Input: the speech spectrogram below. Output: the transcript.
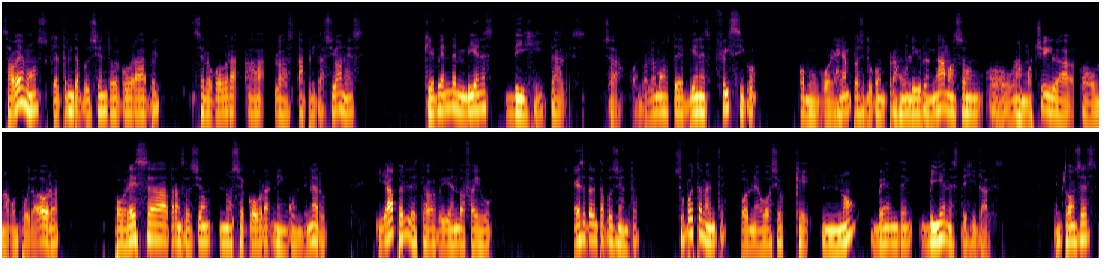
Sabemos que el 30% que cobra Apple se lo cobra a las aplicaciones que venden bienes digitales. O sea, cuando hablamos de bienes físicos, como por ejemplo si tú compras un libro en Amazon o una mochila o una computadora, por esa transacción no se cobra ningún dinero. Y Apple le estaba pidiendo a Facebook ese 30% supuestamente por negocios que no venden bienes digitales. Entonces,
